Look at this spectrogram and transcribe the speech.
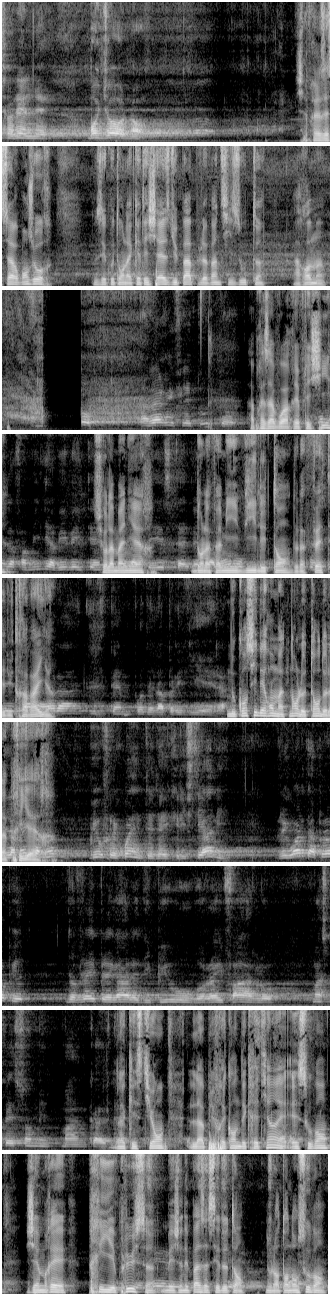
sorelle, buongiorno. Chers frères et sœurs, bonjour. Nous écoutons la catéchèse du pape le 26 août à Rome. Après avoir réfléchi sur la manière dont la famille vit les temps de la fête et du travail, nous considérons maintenant le temps de la prière. Riguarda proprio dovrei pregare di più, vorrei farlo, ma spesso mi manca il tempo. La question la plus fréquente des chrétiens est, souvent J'aimerais prier plus, mais je n'ai pas assez de temps. Nous l'entendons souvent.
